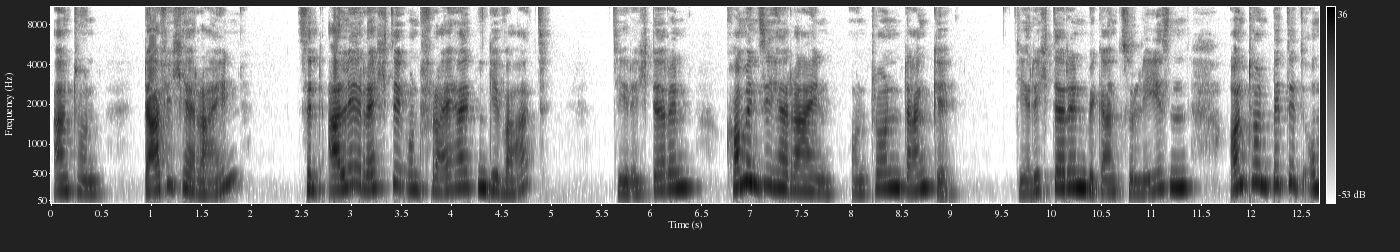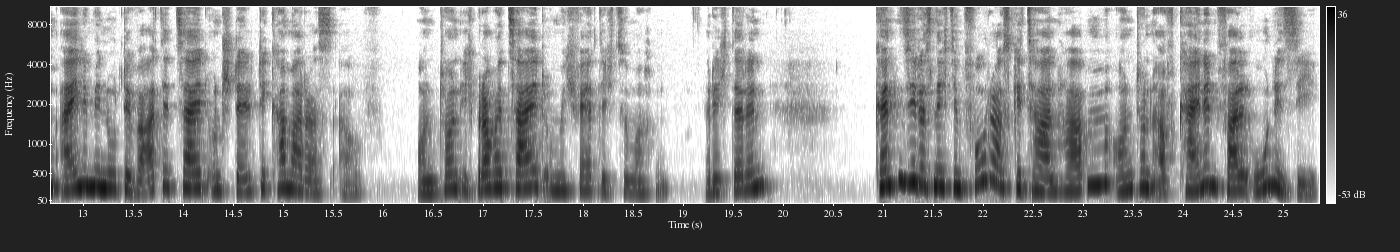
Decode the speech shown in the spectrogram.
Anton, darf ich herein? Sind alle Rechte und Freiheiten gewahrt? Die Richterin, kommen Sie herein. Anton, danke. Die Richterin begann zu lesen. Anton bittet um eine Minute Wartezeit und stellt die Kameras auf. Anton, ich brauche Zeit, um mich fertig zu machen. Richterin, könnten Sie das nicht im Voraus getan haben, Anton auf keinen Fall ohne Sie.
